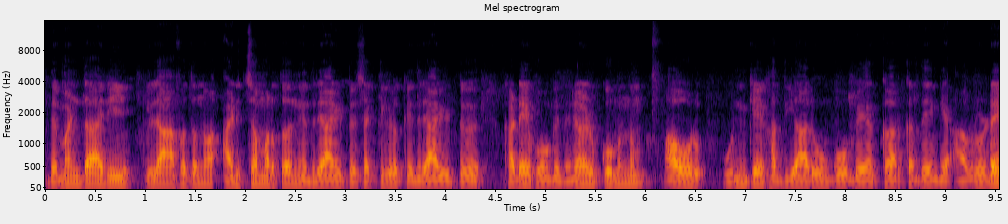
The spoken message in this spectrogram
ദമൻദാരി ഖിലാഫത്തെന്ന് അടിച്ചമർത്തതിനെതിരായിട്ട് ശക്തികൾക്കെതിരായിട്ട് കടേ ഹോങ്കെ നിലനിൽക്കുമെന്നും അവർ ഉൻകെ ഹത്യാരവും കോ ബേക്കാർ അവരുടെ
